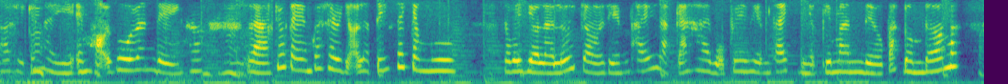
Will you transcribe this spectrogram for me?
thôi thì cái ừ. này em hỏi vui với anh Điền ha. Ừ. là trước đây em có theo dõi là tiếng sét trong mưa rồi bây giờ là lưới trời thì em thấy là cả hai bộ phim thì em thấy Nhật Kim Anh đều bắt đom đóm á.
